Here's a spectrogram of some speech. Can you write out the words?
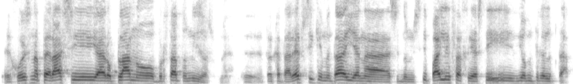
Ε, χωρίς να περάσει αεροπλάνο μπροστά από τον ήλιο, ας πούμε. Ε, θα καταρρεύσει και μετά για να συντονιστεί πάλι θα χρειαστεί δύο με τρία λεπτά.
